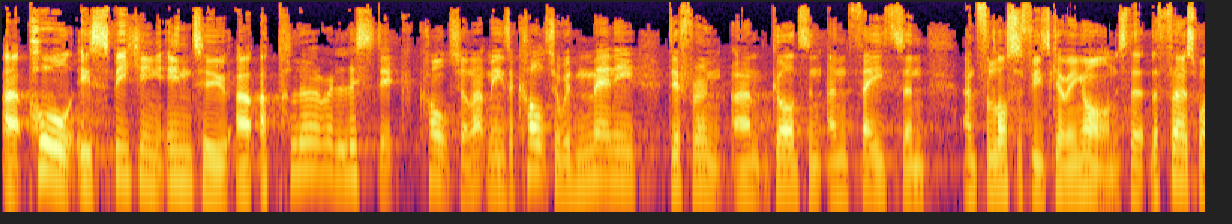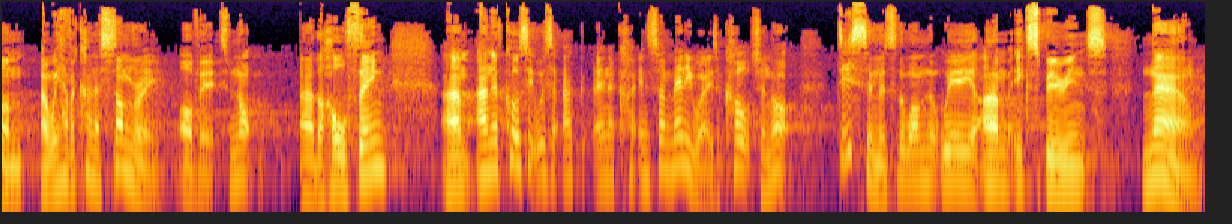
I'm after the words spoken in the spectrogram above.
uh, Paul is speaking into a, a, pluralistic culture. That means a culture with many different um, gods and, and, faiths and, and philosophies going on. It's the, the first one. Uh, we have a kind of summary of it, not uh, the whole thing. Um, and of course, it was a, in, a, in, so many ways a culture not dissimilar to the one that we um, experience now.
